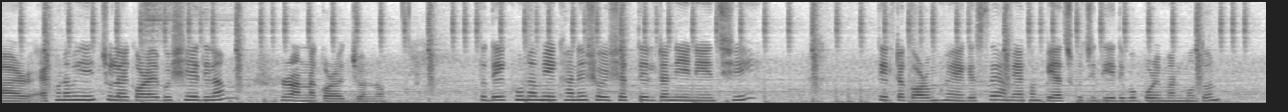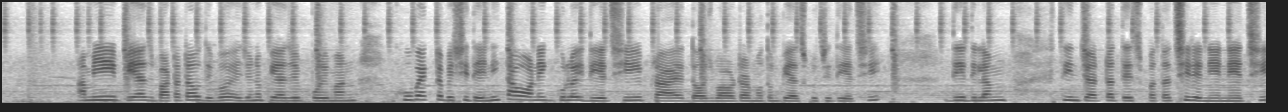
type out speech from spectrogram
আর এখন আমি চুলায় কড়াই বসিয়ে দিলাম রান্না করার জন্য। তো দেখুন আমি এখানে সরিষার তেলটা নিয়ে নিয়েছি। তেলটা গরম হয়ে গেছে, আমি এখন পেঁয়াজ কুচি দিয়ে দিব পরিমাণ মতন। আমি পেঁয়াজ বাটাটাও দেবো এই জন্য পেঁয়াজের পরিমাণ খুব একটা বেশি দেয়নি তাও অনেকগুলোই দিয়েছি, প্রায় দশ বারোটার মতন পেঁয়াজ কুচি দিয়েছি। দিয়ে দিলাম তিন চারটা তেজপাতা ছিঁড়ে নিয়ে নিয়েছি।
